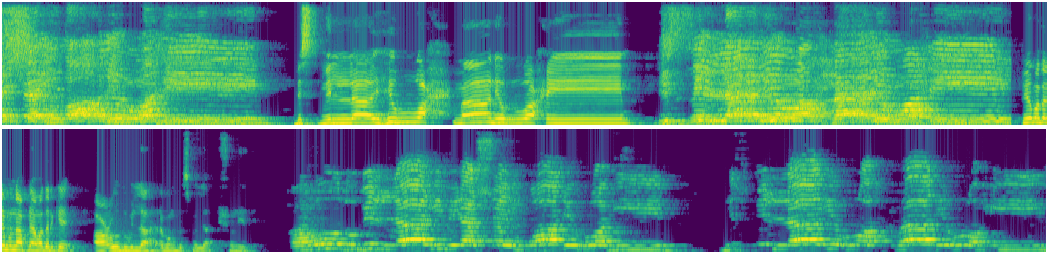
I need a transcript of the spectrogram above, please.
الشيطان الرجيم بسم الله الرحمن الرحيم بسم الله الرحمن الرحيم প্রিয় মাদানী মুন্না আপনি আমাদেরকে আউযু বিল্লাহ এবং বিসমিল্লাহ শুনিয়ে দিন أعوذ بالله من الشيطان الرجيم الرحمن الرحيم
